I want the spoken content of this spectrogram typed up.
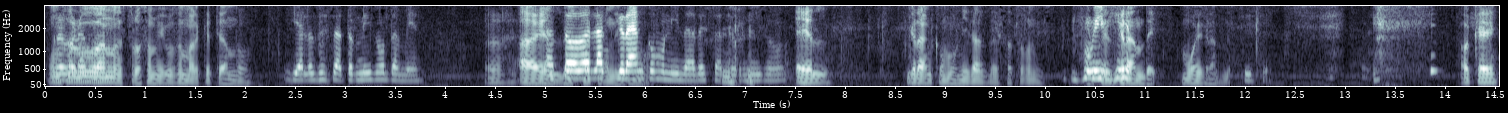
programa. saludo a nuestros amigos de Marketeando. y a los de Saturnismo también. Ah, A, él a toda la gran comunidad de Saturnismo. el gran comunidad de Saturnismo. Muy Porque es bien. grande, muy grande. sí, sí. Ok, eh,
